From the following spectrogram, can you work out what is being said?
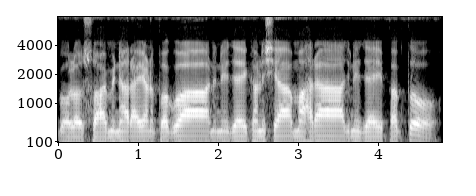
બોલો સ્વામિનારાયણ ભગવાનની જય ઘનશ્યામ મહારાજની જય ભક્તો.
